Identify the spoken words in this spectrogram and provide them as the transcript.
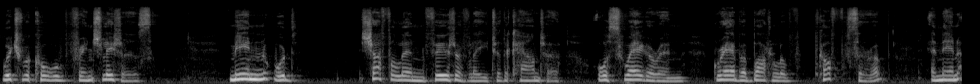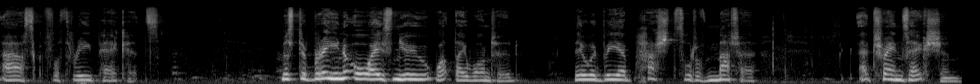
which were called French letters. Men would shuffle in furtively to the counter or swagger in, grab a bottle of cough syrup, and then ask for three packets. Mr. Breen always knew what they wanted. There would be a hushed sort of mutter, a transaction,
